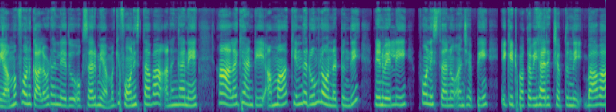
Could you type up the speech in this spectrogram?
మీ అమ్మ ఫోన్ కలవడం లేదు. ఒకసారి మీ అమ్మకి ఫోన్ ఇస్తావా? అనగానే అలాగే ఆంటీ. అమ్మ కింద రూమ్లో ఉన్నట్టుంది. నేను వెళ్ళి ఫోన్ ఇస్తాను. అని చెప్పి ఇక ఇటు పక్క విహారికి చెప్తుంది బావా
